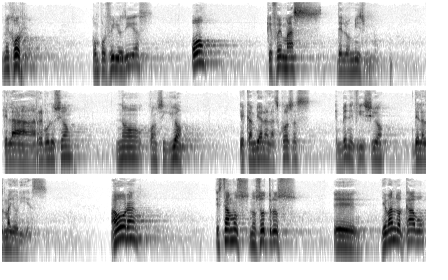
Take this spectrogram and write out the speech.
mejor con Porfirio Díaz o que fue más de lo mismo, que la revolución no consiguió que cambiaran las cosas en beneficio de las mayorías. Ahora estamos nosotros eh, llevando a cabo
